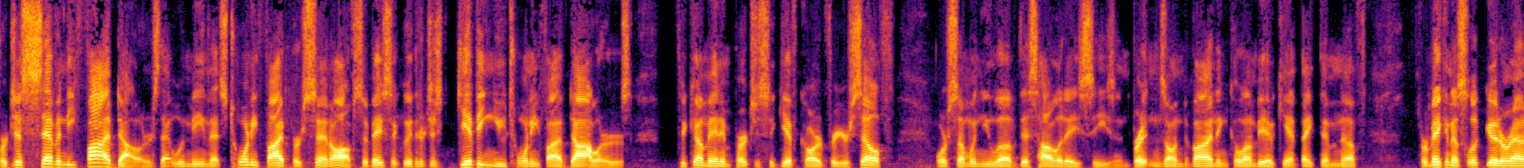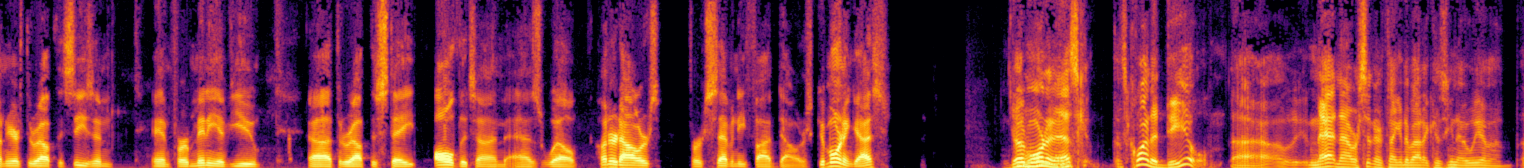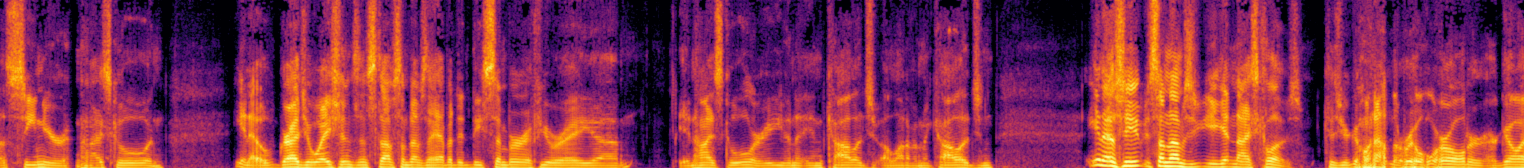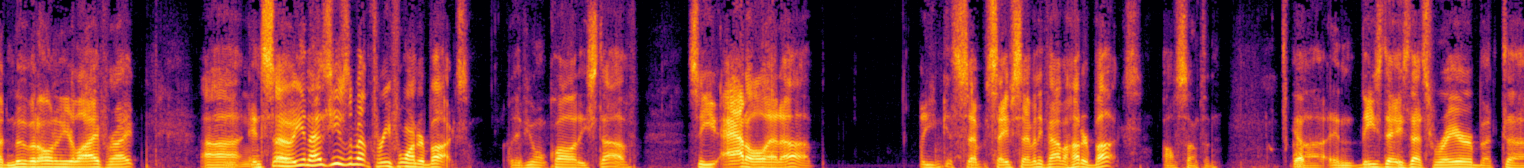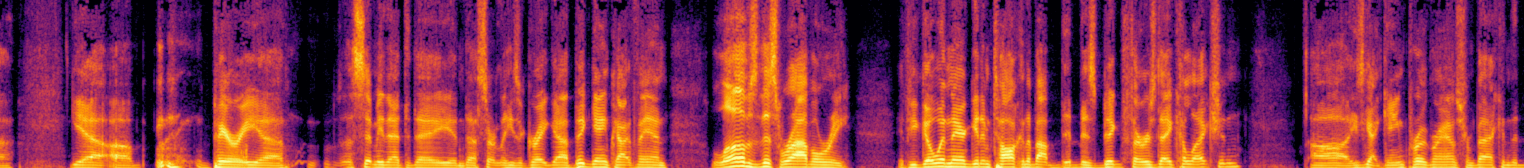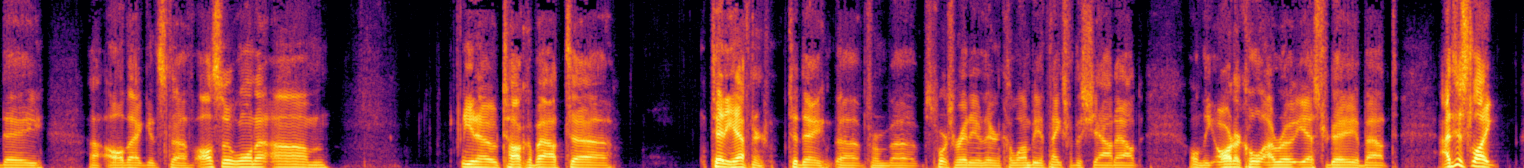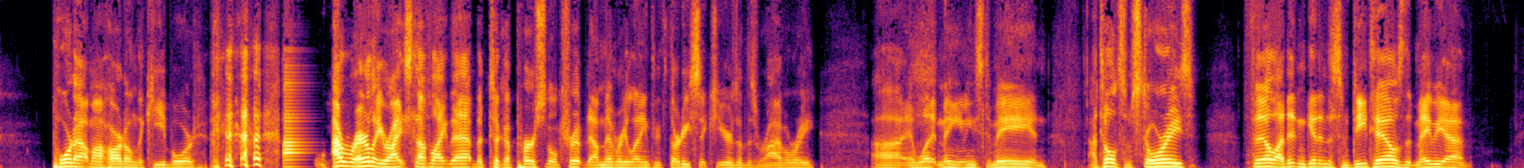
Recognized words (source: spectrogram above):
for just $75. That would mean that's 25% off. So basically, they're just giving you $25 to come in and purchase a gift card for yourself or someone you love this holiday season. Britton's on Devine in Columbia. Can't thank them enough for making us look good around here throughout the season and for many of you uh, throughout the state all the time as well. $100 for $75. Good morning, guys. Good morning. That's that's quite a deal. Uh, Nat and I were sitting there thinking about it because you know we have a, a, senior in high school and you know graduations and stuff. Sometimes they happen in December if you're a uh, in high school or even in college. A lot of them in college, and you know, so you, sometimes you get nice clothes because you're going out in the real world or, or going moving on in your life, right? Uh, mm-hmm. And so you know it's usually about three four hundred bucks if you want quality stuff. So you add all that up you can get save 75 100 bucks off something. Yep. Uh, and these days that's rare but uh, yeah uh, perry uh, sent me that today and uh, certainly he's a great guy big gamecock fan loves this rivalry. If you go in there and get him talking about his big thursday collection uh, he's got game programs from back in the day all that good stuff. Also want to um, you know talk about Teddy Hefner today uh, from uh, Sports Radio there in Columbia. Thanks for the shout out on the article I wrote yesterday about. I just like poured out my heart on the keyboard. I, I, rarely write stuff like that, but took a personal trip down memory lane through 36 years of this rivalry uh, and what it means to me. And I told some stories. Phil, I didn't get into some details that maybe I,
